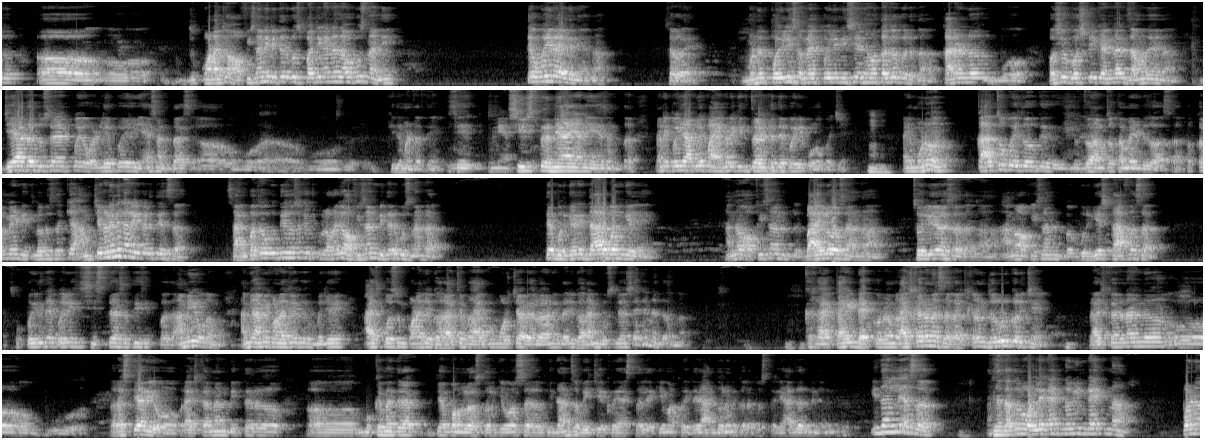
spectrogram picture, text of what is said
कोणाच्या ऑफिसांनी भितर घुसपाचें केन्ना जावपूच ना. न्ही ते वयर आयले न्ही हांगा सगळे. म्हणून पयलीं सगळ्यांत पयलीं निशेध हांव ताजो करता. कारण अश्यो गोश्टी केन्नाच जावं जायना जे आतां दुसऱ्याक पळय व्हडले पळय हें सांगता कितें म्हणटात तें? शिस्त न्याय आनी हें सांगता ताणें पयलीं आपले पांया कडेन कितें जळटा तें पयलीं पळोवपाचें आनी म्हणून कालचो पळय जो जो आमचो कमेंट जो आसा तो कमेंट इतलोच आसा की आमचे कडेन कार्यकर्ते आसा सांगपाचो उद्देश असो की लोकांच्या ऑफिसान भितर घुसनाकात त्या भुरग्यांनी दार बंद केले. हांगा ऑफिसान बायलो आसा हांगा चलयो आसात हांगा हांगा ऑफिसान भुरगे स्टाफ आसात सो पयलीं ते पहिली शिस्त आसा ती शिकपाक आमी आमी आमी कोणाचे म्हणजे आयज पसून कोणाच्या घराच्या भायर मोर्चा व्हेलो आनी ताच्या घरान घुसले अशें केन्ना जावना काय- काही डेकोरम राजकारण आसा राजकारण जरूर करचें. राजकारणान रस्त्यार येवप राजकारणान भितर अ, मुख्यमंत्र्याचे बंगलो आसतलो किंवा विधानसभेचे खंय आसतले किंवा खंय तरी आंदोलन करप आसतलें आझाद मैदान ही जाल्ली आसात तातूंत व्हडलें कांयच नवीन कांयच ना. पण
